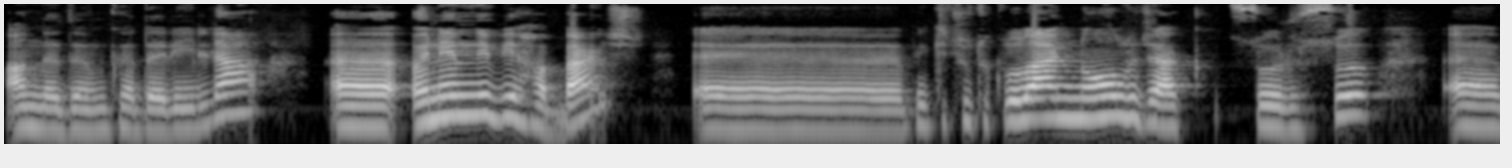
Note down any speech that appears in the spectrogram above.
anladığım kadarıyla. E, önemli bir haber. E, peki tutuklular ne olacak sorusu e,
